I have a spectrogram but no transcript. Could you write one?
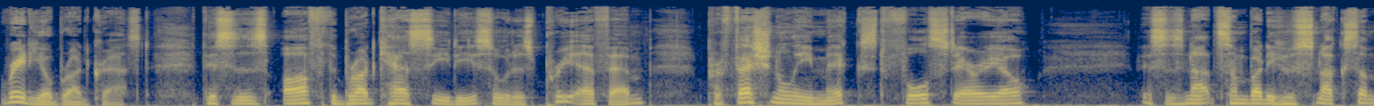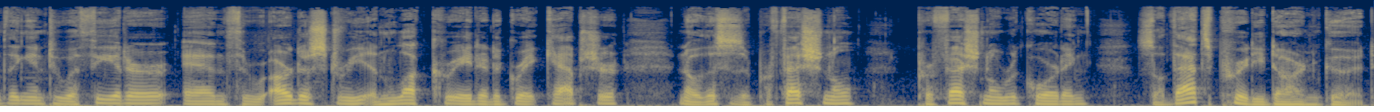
radio broadcast. This is off the broadcast CD, so it is pre FM, professionally mixed, full stereo. This is not somebody who snuck something into a theater and through artistry and luck created a great capture. No, this is a professional, professional recording, so that's pretty darn good.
